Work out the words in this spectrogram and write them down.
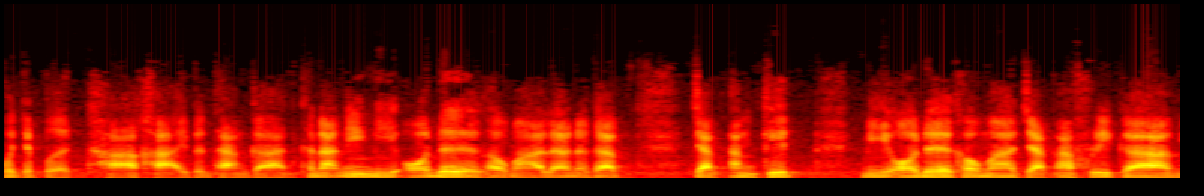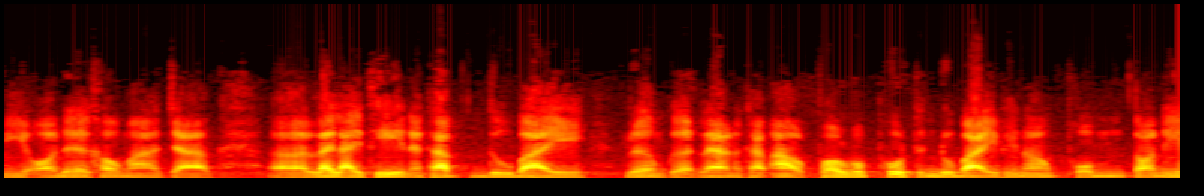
ก็จะเปิดขาขายเป็นทางการ ขณะนี้มีออเดอร์เข้ามาแล้วนะครับ จากอังกฤษ มีออเดอร์เข้ามาจากแอฟริกา มีออเดอร์เข้ามาจากหลาย ๆ ที่นะครับดูไบเริ่มเกิดแล้วนะครับอ้าวพอพูดถึงดูไบพี่น้องผมตอนนี้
